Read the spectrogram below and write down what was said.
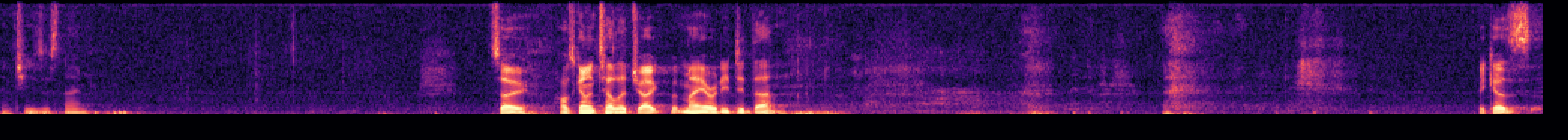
In Jesus' name. So, I was going to tell a joke, but May already did that. because.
